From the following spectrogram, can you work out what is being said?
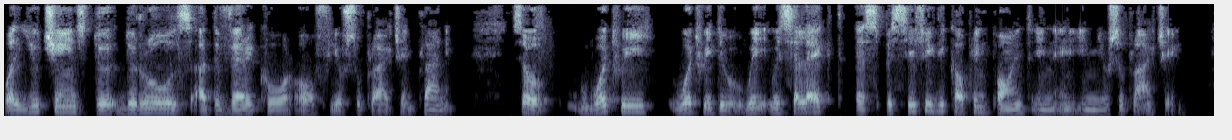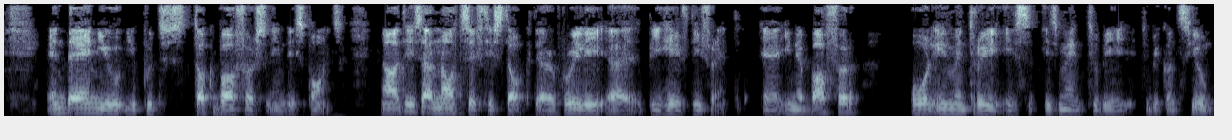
Well, you change the, the rules at the very core of your supply chain planning. So what we what we do, we, we select a specific decoupling point in, in, in your supply chain. And then you, you put stock buffers in these points. Now, these are not safety stock. They really uh, behave different. Uh, in a buffer, all inventory is, is meant to be, to be consumed.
